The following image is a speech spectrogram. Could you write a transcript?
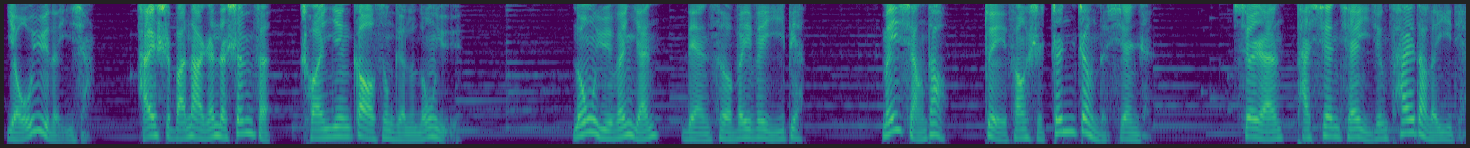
犹豫了一下。还是把那人的身份传音告诉给了龙宇。龙宇闻言，脸色微微一变，没想到对方是真正的仙人。虽然他先前已经猜到了一点，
